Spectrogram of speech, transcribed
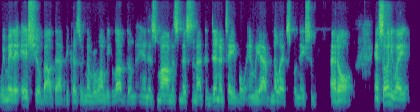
we made an issue about that because we, number one, we loved them, and his mom is missing at the dinner table, and we have no explanation at all. And so, anyway,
